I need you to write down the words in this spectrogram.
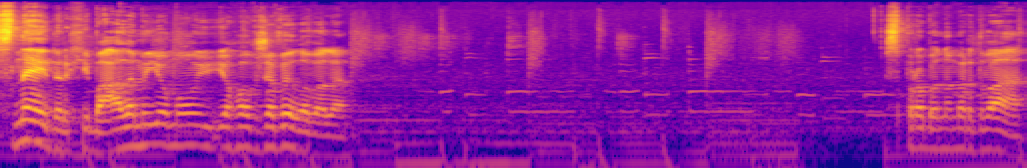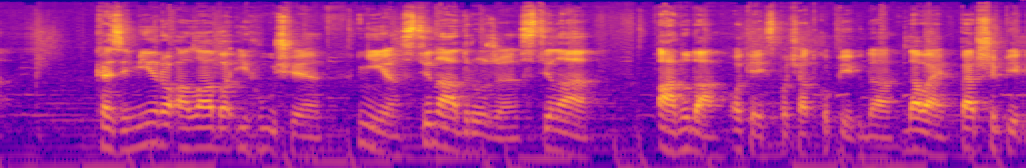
Снейдер хіба, але ми йому його вже виловили. Спроба номер 2. Казіміро, Алаба і Гучі. Ні, стіна, друже, стіна. А, ну да, окей, спочатку пік, да. Давай, перший пік.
